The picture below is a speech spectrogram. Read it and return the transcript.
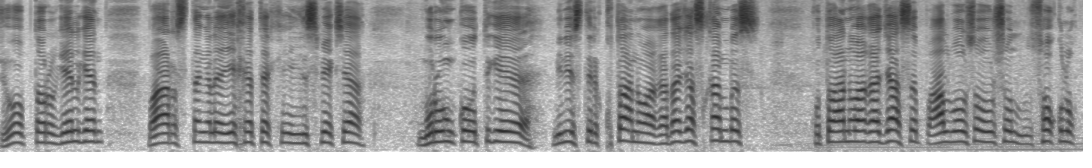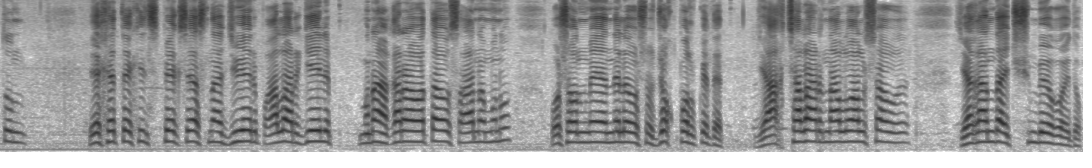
жооптору келген. Баарыбыз тең эле эхтех инспекция мурунку тиги министр кутановага да жазганбыз. Кутановага жазып ал болсо ушул сокулуктун эхтех инспекциясына жиберип алар келип мына карап атабыз аны муну ошону менен эле ошо жок болуп кетет. Же акчаларын алып алышабы же кандай түшүнбөй койдук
